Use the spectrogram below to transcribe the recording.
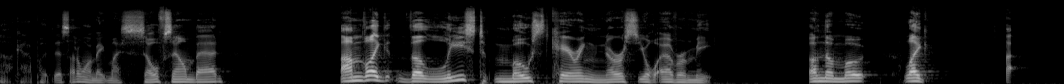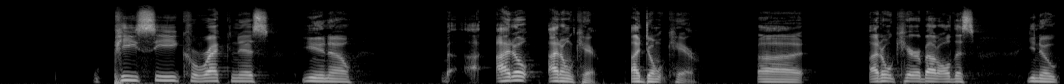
How can I put this? I don't want to make myself sound bad. I'm like the least most caring nurse you'll ever meet. I'm the most like PC correctness, you know, I don't I don't care. I don't care. Uh I don't care about all this, you know,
